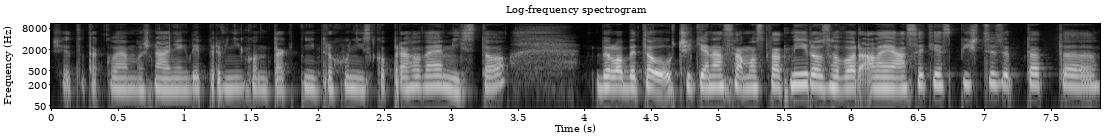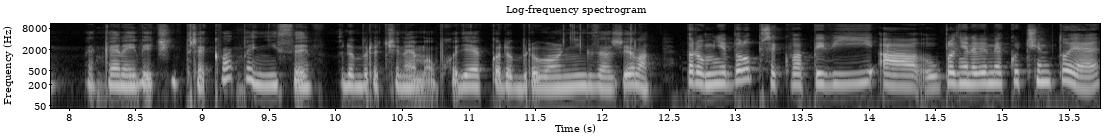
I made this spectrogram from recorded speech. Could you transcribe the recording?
že je to takové možná někdy první kontaktní, trochu nízkoprahové místo. Bylo by to určitě na samostatný rozhovor, ale já se tě spíš chci zeptat, Jaké největší překvapení si v dobročinném obchodě jako dobrovolník zažila? Pro mě bylo překvapivý a úplně nevím, jako čím to je,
